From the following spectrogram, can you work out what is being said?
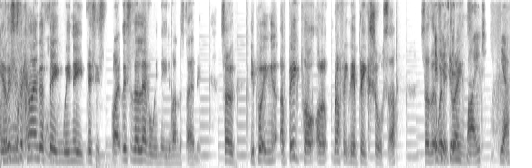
Yeah, this is the kind of thing we need. This is right. This is the level we need of understanding. So you're putting a big pot on a, roughly a big saucer, so that If when it drains. inside, yeah.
